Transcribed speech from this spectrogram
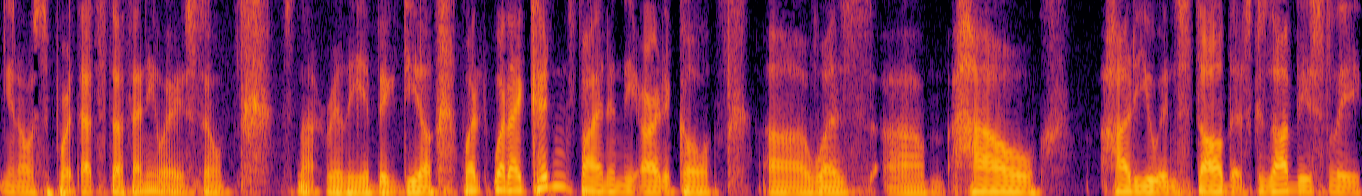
you know, support that stuff anyway. So it's not really a big deal. What what I couldn't find in the article uh, was um, how how do you install this? Because obviously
